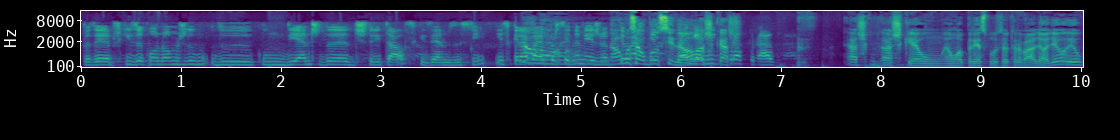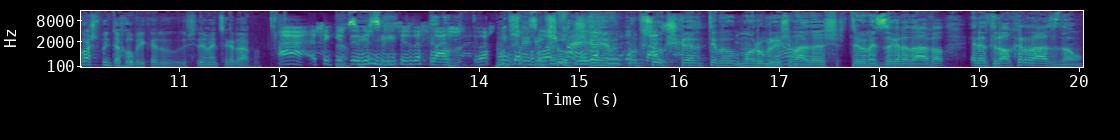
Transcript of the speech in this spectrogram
fazer a pesquisa com nomes do- de comediantes da Distrital, se quisermos assim, e se calhar Não, vai não, aparecer na mesma. não, mas é um bom que sinal, é acho que acho- procurado. Acho, acho que é um, é um apreço pelo teu trabalho. Olha, eu, eu gosto muito da rúbrica do, do Extremamente Desagradável. Ah, achei que ia ter as notícias da Flash. Eu gosto muito da aqui Eu mais. gosto Escreve- uma pessoa que escreve, teve uma rubrica chamada extremamente desagradável, é natural que arrase, não?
